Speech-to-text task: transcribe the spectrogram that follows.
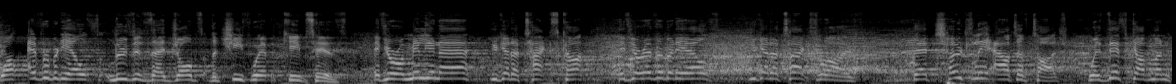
While everybody else loses their jobs, the chief whip keeps his. If you're a millionaire, you get a tax cut. If you're everybody else, you get a tax rise. They're totally out of touch. With this government,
